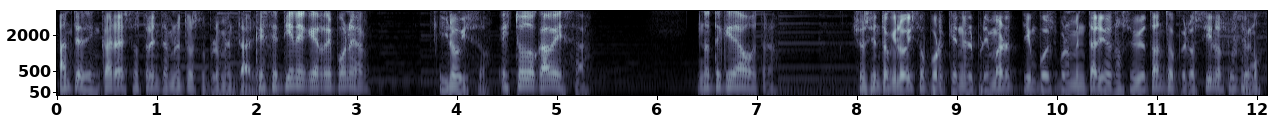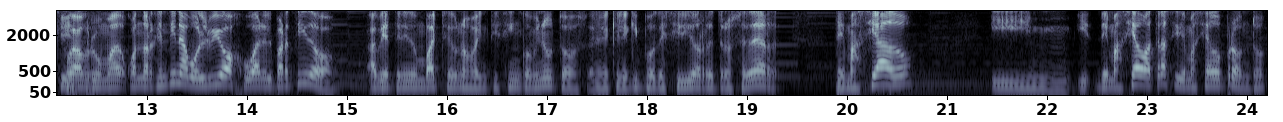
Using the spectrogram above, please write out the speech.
antes de encarar esos 30 minutos suplementarios? Que se tiene que reponer. Y lo hizo. Es todo cabeza. No te queda otra. Yo siento que lo hizo porque en el primer tiempo del suplementario no se vio tanto, pero sí en los últimos 15. Fue abrumado. Cuando Argentina volvió a jugar el partido, había tenido un bache de unos 25 minutos en el que el equipo decidió retroceder demasiado y, y demasiado atrás y demasiado pronto,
